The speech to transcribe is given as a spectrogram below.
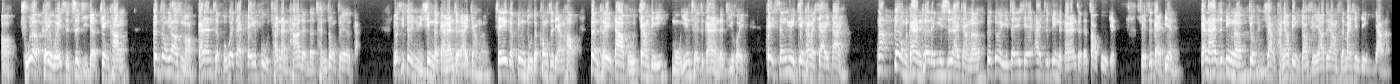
哦，除了可以维持自己的健康，更重要什么？感染者不会再背负传染他人的沉重罪恶感。尤其对女性的感染者来讲呢，这个病毒的控制良好，更可以大幅降低母婴垂直感染的机会，可以生育健康的下一代。那对我们感染科的医师来讲呢，对对于这一些艾滋病的感染者的照顾也随之改变。感染艾滋病呢，就很像糖尿病、高血压这样子的慢性病一样了。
